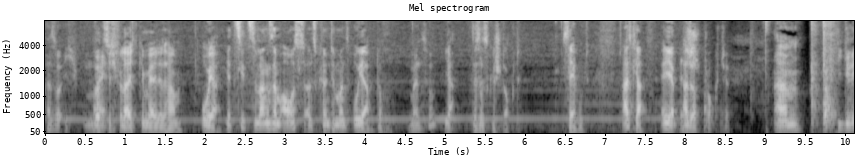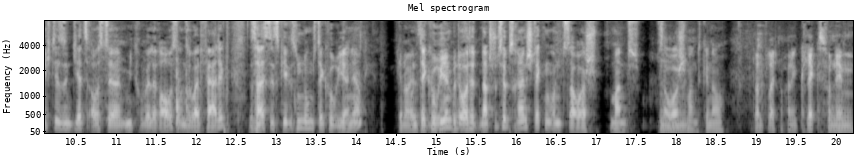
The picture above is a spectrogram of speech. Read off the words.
Also ich wird sich vielleicht gemeldet haben. Oh ja, jetzt sieht's so langsam aus, als könnte man's. Oh ja, doch. Meinst du? Ja, das ist gestockt. Sehr gut. Alles klar. Äh, ja, Es also, stockte. ähm, die Gerichte sind jetzt aus der Mikrowelle raus und soweit fertig. Das heißt, es geht jetzt nur noch ums Dekorieren, ja? Genau. Und jetzt dekorieren bedeutet Nacho-Chips reinstecken und Sauerschmand. Sauerschmand, genau. Dann vielleicht noch einen Klecks von dem.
